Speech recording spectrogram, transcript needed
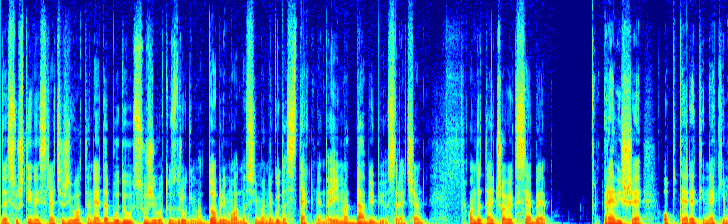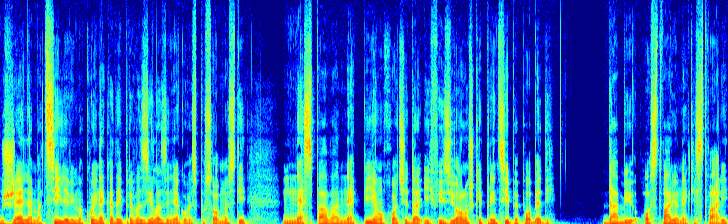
da je suština i sreća života ne da bude u suživotu s drugima, dobrim odnosima, nego da stekne, da ima, da bi bio srećan, onda taj čovek sebe previše optereti nekim željama, ciljevima koji nekada i prevazilaze njegove sposobnosti, ne spava, ne pije, on hoće da i fiziološke principe pobedi da bi ostvario neke stvari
